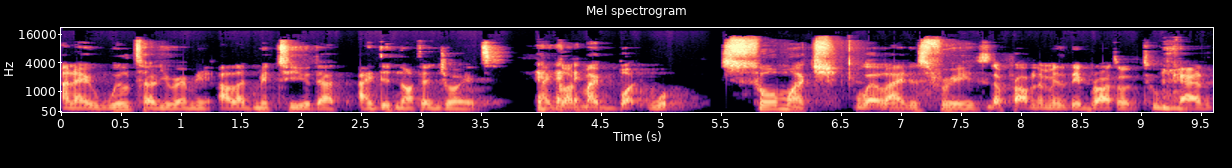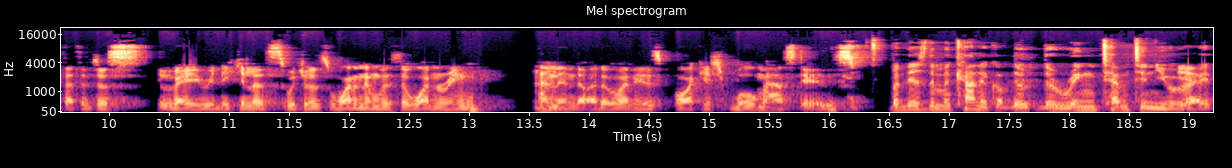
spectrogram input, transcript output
And I will tell you, Remy, I'll admit to you that I did not enjoy it. I got my butt whooped so much Well, by this phrase. the problem is they brought out two cards that are just very ridiculous, which was one of them was the One Ring, and then the other one is Orcish Bowmasters. But there's the mechanic of the, the ring tempting you, Yeah. right?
